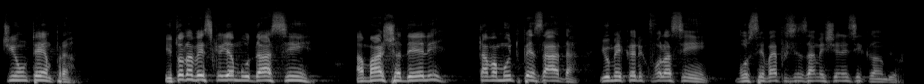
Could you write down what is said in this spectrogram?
tinha um Tempra. E toda vez que eu ia mudar assim, a marcha dele estava muito pesada. E o mecânico falou assim: você vai precisar mexer nesse câmbio.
